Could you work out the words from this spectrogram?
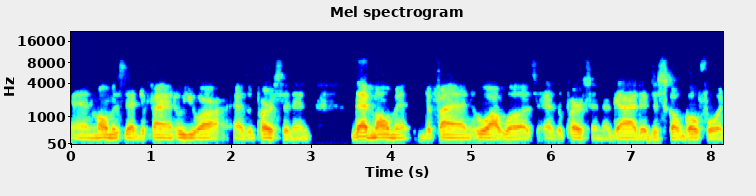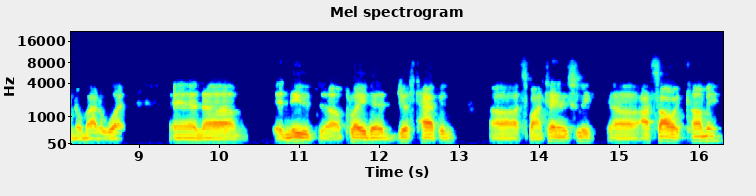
and moments that define who you are as a person. And that moment defined who I was as a person, a guy that just gonna go for it no matter what. And um, it needed a play that just happened uh, spontaneously. Uh, I saw it coming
